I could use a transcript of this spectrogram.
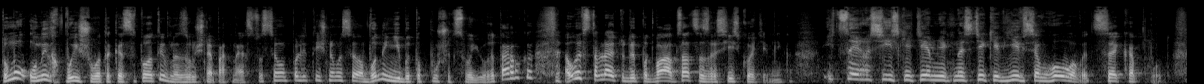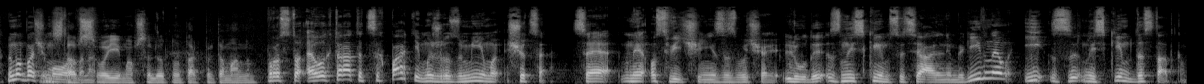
Тому у них вийшло таке ситуативне зручне партнерство з цими політичними силами. Вони нібито пушать свою риторику, але вставляють туди по два абзаци з російського темника. І цей російський темник настільки в'ївся в голови, це капут. Ну ми бачимо Він став Орбана. своїм абсолютно так притаманним. Просто електорати цих партій, ми ж розуміємо, що це. Це неосвічені зазвичай люди з низьким соціальним рівнем і з низьким достатком,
